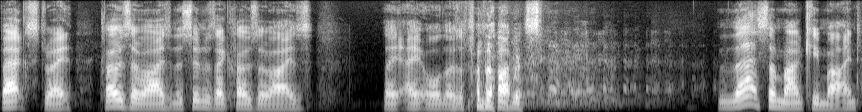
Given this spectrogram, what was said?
back straight, closed their eyes, and as soon as they closed their eyes, they ate all those bananas. That's the monkey mind.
